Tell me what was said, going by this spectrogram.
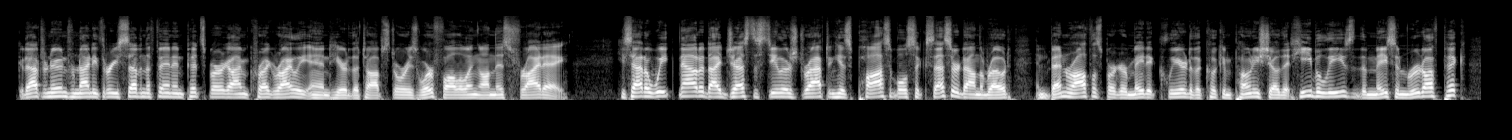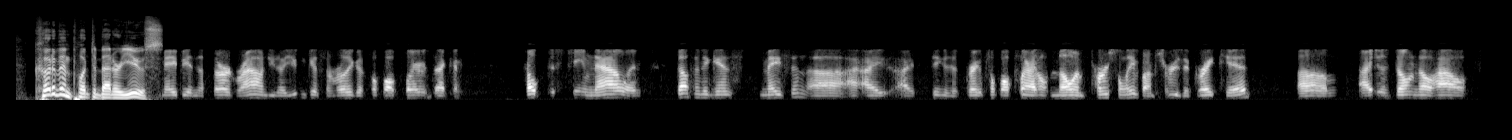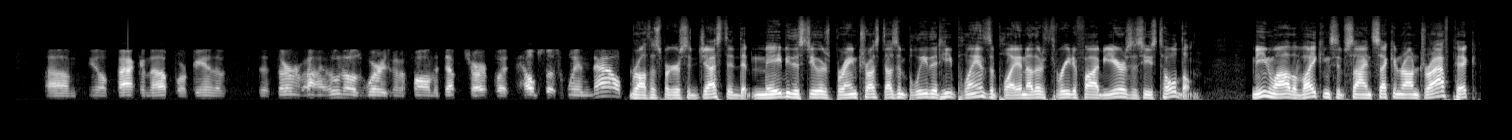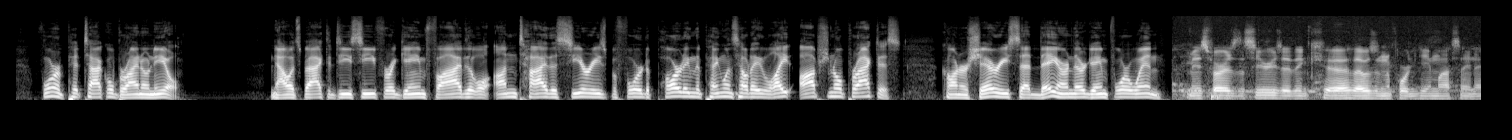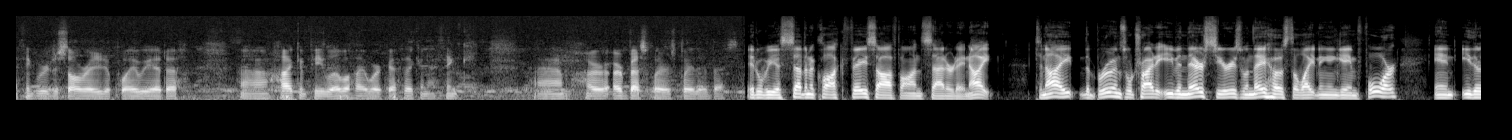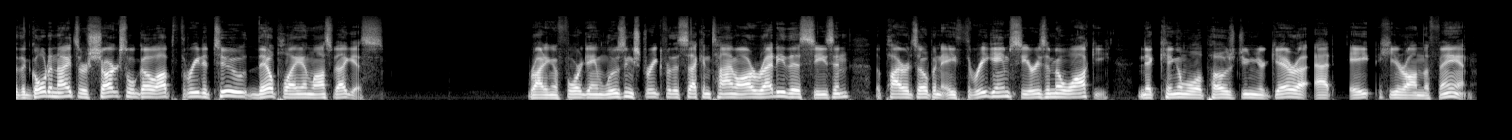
Good afternoon from 93.7 The Fan in Pittsburgh. I'm Craig Riley, and here are the top stories we're following on this Friday. He's had a week now to digest the Steelers drafting his possible successor down the road, and Ben Roethlisberger made it clear to the Cook and Poni Show that he believes the Mason Rudolph pick could have been put to better use. Maybe in the third round, you know, you can get some really good football players that can help this team now. And nothing against Mason. Uh, I, I think he's a great football player. I don't know him personally, but I'm sure he's a great kid. Um, I just don't know how um, you know, backing up or being the, the third. Uh, who knows where he's going to fall in the depth chart, but helps us win now. Roethlisberger suggested that maybe the Steelers' brain trust doesn't believe that he plans to play another three to five years as he's told them. Meanwhile, the Vikings have signed second round draft pick former Pitt tackle Brian O'Neill. Now it's back to DC for a game five that will untie the series before departing. The Penguins held a light optional practice. Conor Sheary said they earned their game four win. I mean, as far as the series, I think uh, that was an important game last night. I think we were just all ready to play. We had a uh, high compete level, high work ethic, and I think um, our, our best players played their best. It'll be a 7 o'clock face-off on Saturday night. Tonight, the Bruins will try to even their series when they host the Lightning in Game 4, and either the Golden Knights or Sharks will go up 3 to 2. They'll play in Las Vegas. Riding a four game losing streak for the second time already this season, the Pirates open a three game series in Milwaukee. Nick Kingham will oppose Junior Guerra at 8 here on the fan.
